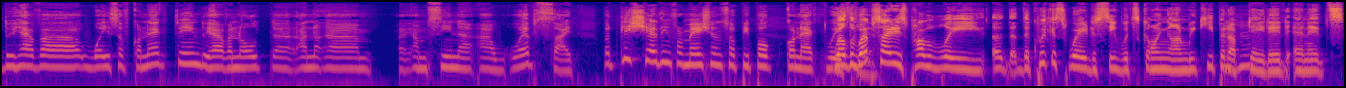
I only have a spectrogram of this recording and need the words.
do you have uh, ways of connecting? Do you have an old? Uh, an, um, I- I'm seeing a, a website, but please share the information so people connect with. Well, the you. website is probably uh, the the quickest way to see what's going on. We keep it updated, and it's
